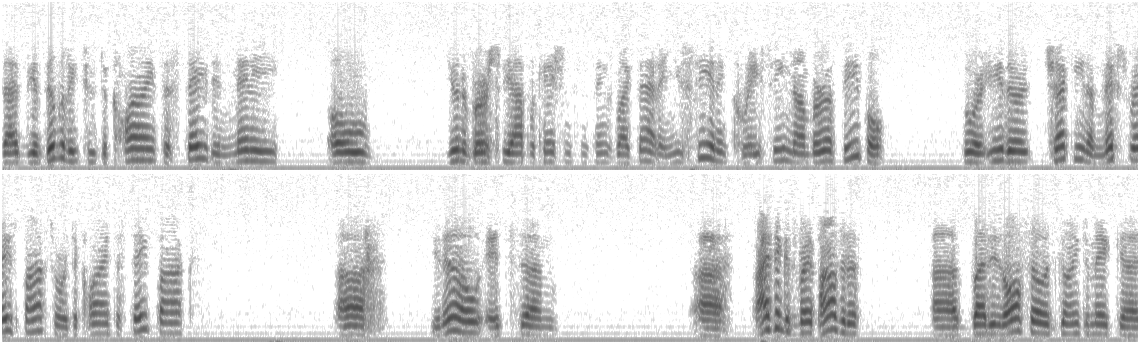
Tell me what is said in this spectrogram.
that the ability to decline to state in many oh university applications and things like that. And you see an increasing number of people who are either checking a mixed race box or a decline to state box. Uh, you know, it's, um, uh, I think it's very positive, uh, but it also is going to make uh,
